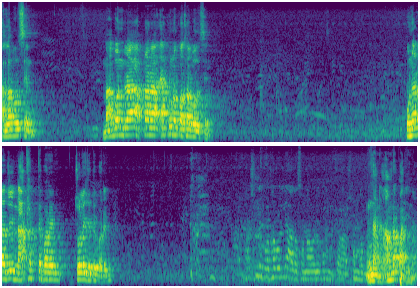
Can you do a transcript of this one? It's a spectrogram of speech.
আল্লাহ বলছেন মা বোনরা আপনারা এখনও কথা বলছেন। ওনারা যদি না থাকতে পারেন চলে যেতে পারেন। আসলে কথা বললে আলোচনা সম্ভব না না আমরা পারি না।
